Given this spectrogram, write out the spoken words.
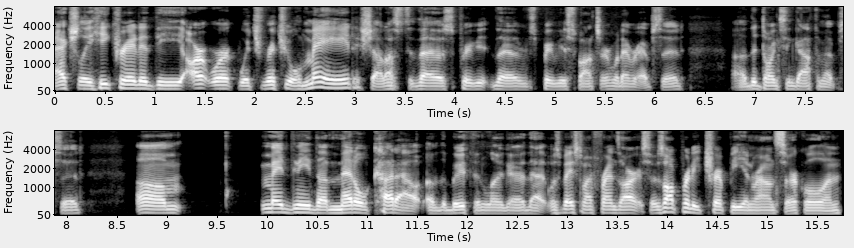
actually, he created the artwork which Ritual made. Shout outs to those previous the previous sponsor, whatever episode, uh, the Doinks in Gotham episode. Um, made me the metal cutout of the Boothin logo that was based on my friend's art. So it was all pretty trippy and round circle. And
